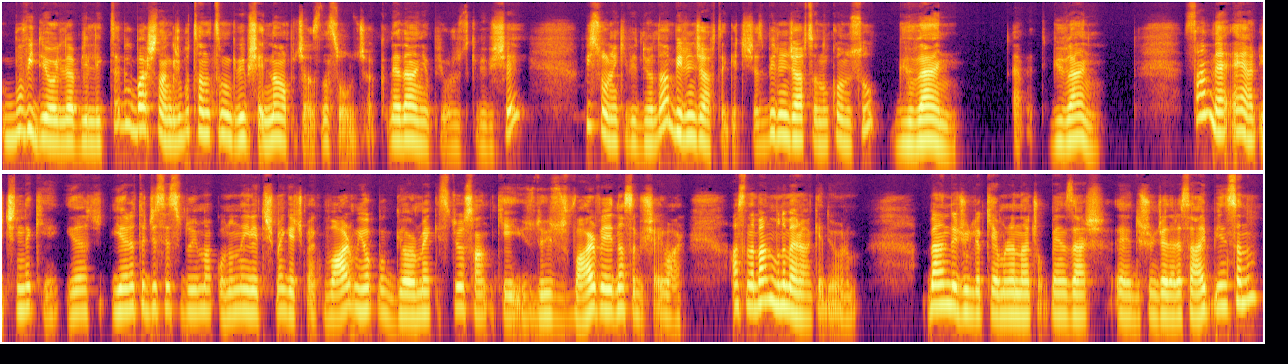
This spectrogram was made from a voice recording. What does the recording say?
Bu videoyla birlikte bu başlangıç, bu tanıtım gibi bir şey. Ne yapacağız, nasıl olacak, neden yapıyoruz gibi bir şey. Bir sonraki videoda 1. hafta geçeceğiz. 1. haftanın konusu güven. Evet, güven. Sen de eğer içindeki yarat- yaratıcı sesi duymak, onunla iletişime geçmek var mı yok mu görmek istiyorsan ki %100 var ve nasıl bir şey var? Aslında ben bunu merak ediyorum. Ben de Julia Cameron'a çok benzer eee, düşüncelere sahip bir insanım.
